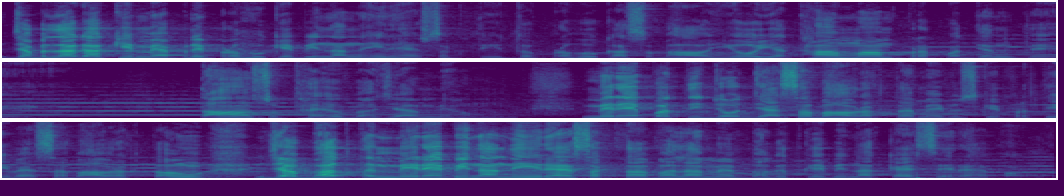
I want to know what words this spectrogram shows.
जब लगा कि मैं अपने प्रभु के बिना नहीं रह सकती तो प्रभु का स्वभाव यो यथा माम प्रपद्यंते तांस थैव भजा में हम। मेरे प्रति जो जैसा भाव रखता है, मैं भी उसके प्रति वैसा भाव रखता हूँ। जब भक्त मेरे बिना नहीं रह सकता, भला मैं भक्त के बिना कैसे रह पाऊँगा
